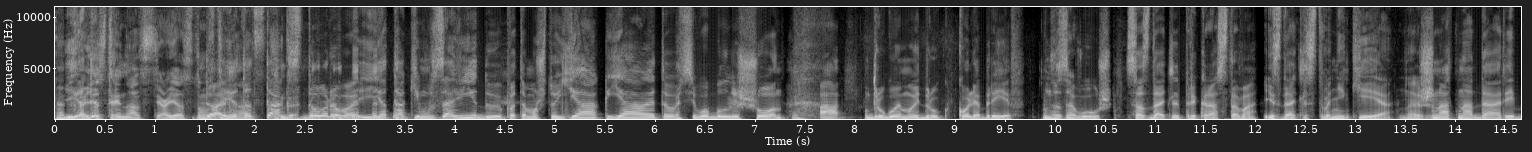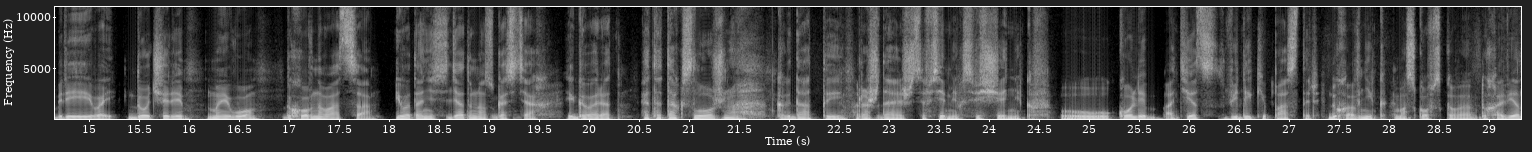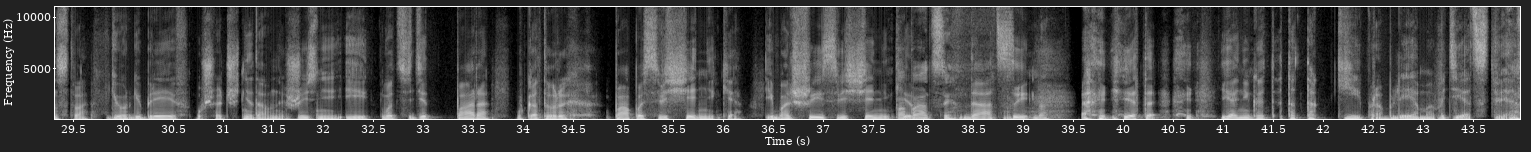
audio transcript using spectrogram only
А я с 13, а я с Да, это так здорово, и я так ему завидую, потому что я, я этого всего был лишен. А другой мой друг, Коля Бреев, назову уж, создатель прекрасного издательства «Никея», женат на Дарье Бреевой, дочери моего духовного отца. И вот они сидят у нас в гостях и говорят, это так сложно, когда ты рождаешься в семьях священников. У Коли отец великий пастырь, духовник московского духовенства Георгий Бреев, ушедший недавно из жизни. И вот сидит пара, у которых папы священники и большие священники. Папы отцы. Да, отцы. Да. И, это, и они говорят, это такие проблемы в детстве.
